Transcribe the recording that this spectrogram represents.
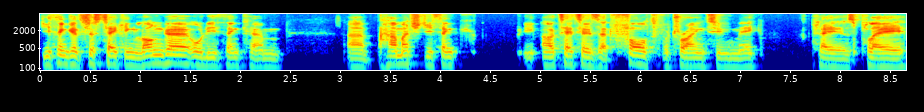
Do you think it's just taking longer, or do you think um, uh, how much do you think Arteta is at fault for trying to make players play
